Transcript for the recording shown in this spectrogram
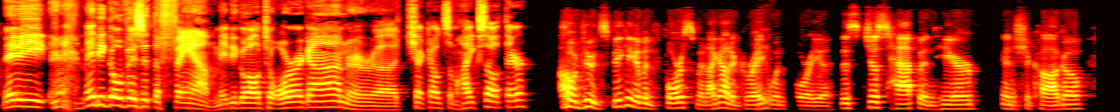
maybe maybe go visit the fam. Maybe go out to Oregon or uh, check out some hikes out there. Oh, dude, speaking of enforcement, I got a Mm-hmm. great one for you. This just happened here in Chicago.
